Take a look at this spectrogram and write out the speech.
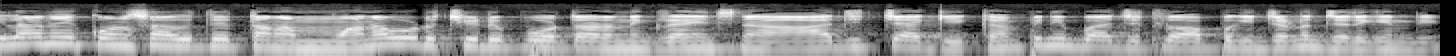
ఇలానే కొనసాగితే తన మనవడు చెడిపోతాడని గ్రహించిన ఆదిత్యకి కంపెనీ బాధ్యతలు అప్పగించడం జరిగింది.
